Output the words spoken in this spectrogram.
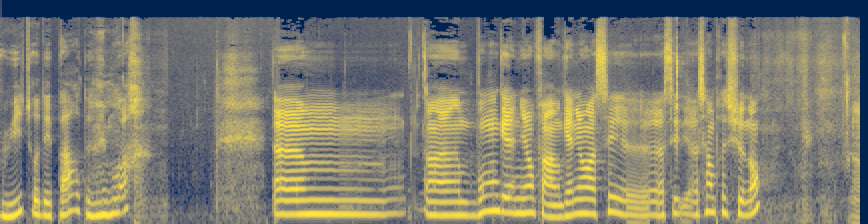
8 au départ de mémoire. Euh, un bon gagnant, enfin un gagnant assez, assez, assez impressionnant. Un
